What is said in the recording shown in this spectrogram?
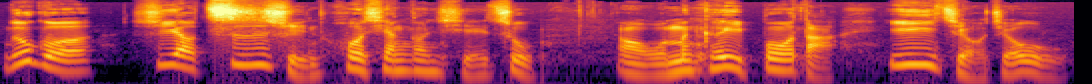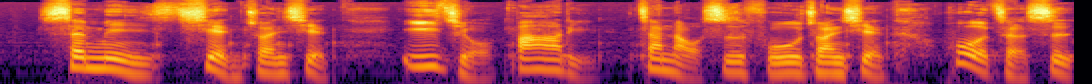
如果需要咨询或相关协助哦，我们可以拨打一九九五生命线专线、一九八零张老师服务专线，或者是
